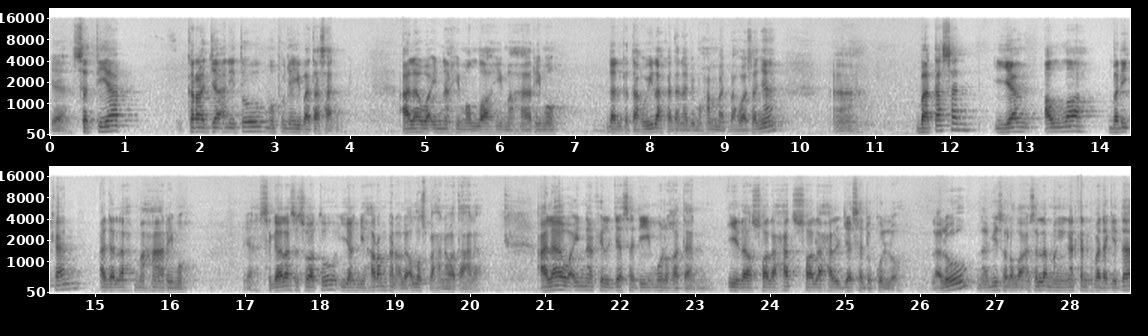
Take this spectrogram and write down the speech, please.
ya setiap kerajaan itu mempunyai batasan. Ala wa inna himallahi maharimuh. Dan ketahuilah kata Nabi Muhammad bahwasanya uh, batasan yang Allah berikan adalah maharimuh. Ya segala sesuatu yang diharamkan oleh Allah Subhanahu wa taala. Ala wa inna fil jasadi murghatan. Idza salahat salahal jasadu kullu lalu Nabi wasallam mengingatkan kepada kita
